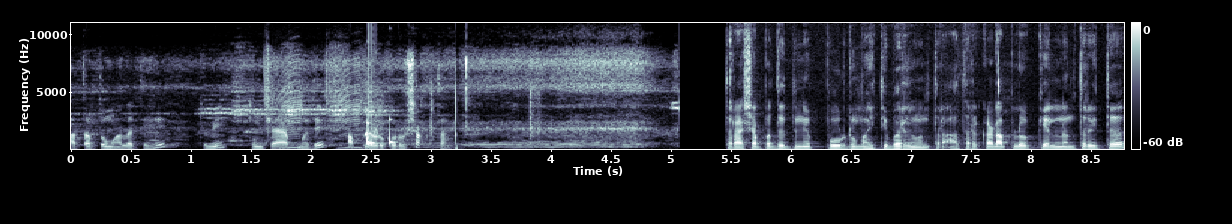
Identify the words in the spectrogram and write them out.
आता तुम्हाला ते हे तुम्ही तुमच्या ॲपमध्ये अपलोड करू शकता. तर अशा पद्धतीने पूर्ण माहिती भरल्यानंतर आधार कार्ड अपलोड केल्यानंतर इथं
